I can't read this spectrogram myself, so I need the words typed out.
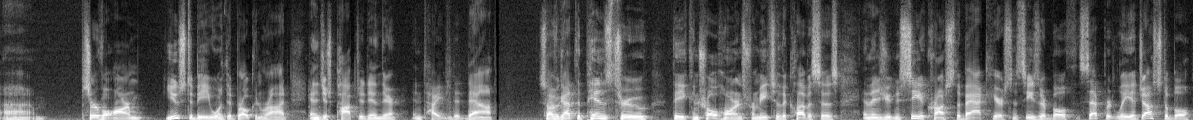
um, servo arm used to be with the broken rod and just popped it in there and tightened it down. So I've got the pins through the control horns from each of the clevises. And then as you can see across the back here, since these are both separately adjustable,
